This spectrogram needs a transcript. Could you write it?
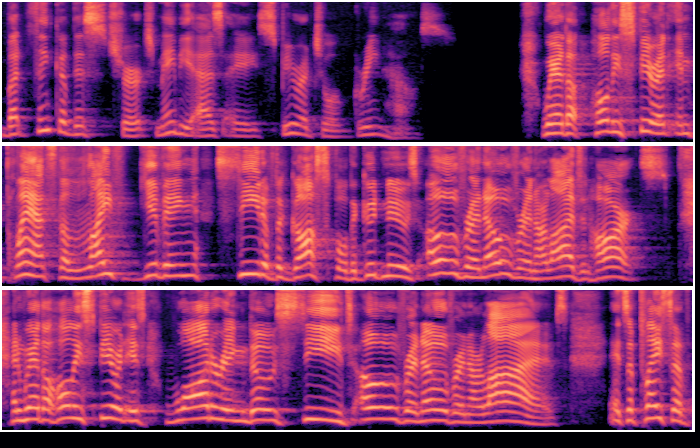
But think of this church maybe as a spiritual greenhouse where the Holy Spirit implants the life giving seed of the gospel, the good news, over and over in our lives and hearts. And where the Holy Spirit is watering those seeds over and over in our lives. It's a place of,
